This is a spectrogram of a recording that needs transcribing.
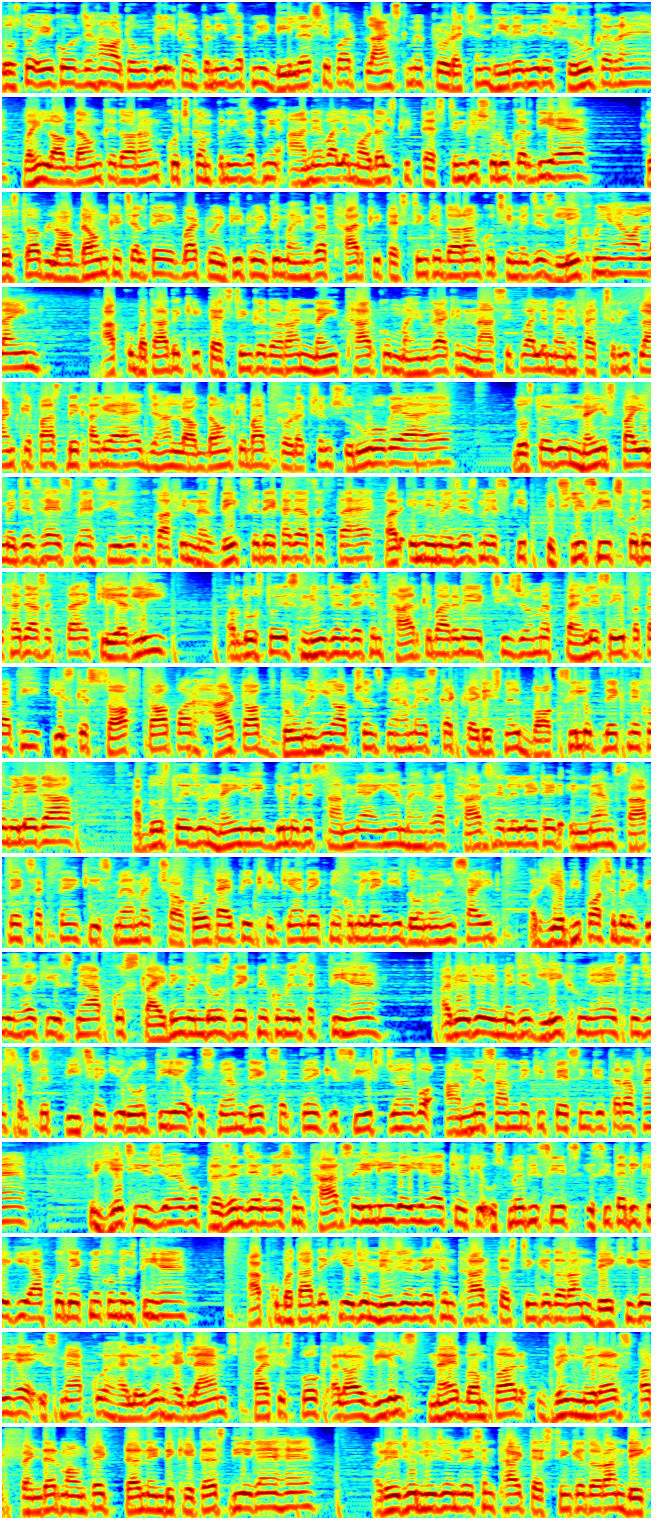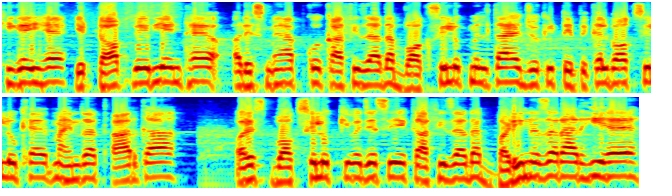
दोस्तों, एक और जहाँ ऑटोमोबाइल कंपनीज़ अपनी डीलरशिप और प्लांट्स में प्रोडक्शन धीरे धीरे शुरू कर रहे हैं, वहीं लॉकडाउन के दौरान कुछ कंपनीज़ अपनी आने वाले मॉडल्स की टेस्टिंग भी शुरू कर दी है। दोस्तों, अब लॉकडाउन के चलते एक बार 2020 महिंद्रा थार की टेस्टिंग के दौरान कुछ इमेजेस लीक हुई हैं ऑनलाइन आपको बता दें कि टेस्टिंग के दौरान नई थार को महिंद्रा के नासिक वाले मैन्युफैक्चरिंग प्लांट के पास देखा गया है, जहाँ लॉकडाउन के बाद प्रोडक्शन शुरू हो गया है। दोस्तों जो नई स्पाई इमेजेस है, इसमें एसयूवी को काफ़ी नज़दीक से देखा जा सकता है और इन इमेजेस में इसकी पिछली सीट्स को देखा जा सकता है क्लियरली और दोस्तों, इस न्यू जनरेशन थार के बारे में एक चीज़ जो हमें पहले से ही पता थी कि इसके सॉफ्ट टॉप और हार्ड टॉप दोनों ही ऑप्शंस में हमें इसका ट्रेडिशनल बॉक्सी लुक देखने को मिलेगा। अब दोस्तों, ये जो नई लीक इमेजेस सामने आई हैं महिंद्रा थार से रिलेटेड इनमें हम साफ़ देख सकते हैं कि इसमें हमें चौकोर टाइप की खिड़कियाँ देखने को मिलेंगी दोनों ही साइड और ये भी पॉसिबिलिटीज है कि इसमें आपको स्लाइडिंग विंडोज़ देखने को मिल सकती हैं। अब ये जो इमेजेस लीक हुए हैं, इसमें जो सबसे पीछे की रोती है, उसमें हम देख सकते हैं कि सीट्स जो है वो आमने सामने की फेसिंग की तरफ़ हैं। तो ये चीज़ जो है वो प्रेजेंट जनरेशन थार से ही ली गई है, क्योंकि उसमें भी सीट्स इसी तरीके की आपको देखने को मिलती हैं। आपको बता दें कि ये जो न्यू जनरेशन थार टेस्टिंग के दौरान देखी गई है, इसमें आपको halogen headlamps five spoke alloy wheels नए बम्पर विंग मिरर्स और फेंडर माउंटेड टर्न इंडिकेटर्स दिए गए हैं। और ये जो न्यू जनरेशन थार टेस्टिंग के दौरान देखी गई है, ये टॉप वेरिएंट है और इसमें आपको काफ़ी ज़्यादा बॉक्सी लुक मिलता है, जो कि टिपिकल बॉक्सी लुक है महिंद्रा थार का। और इस बॉक्सी लुक की वजह से ये काफ़ी ज़्यादा बड़ी नज़र आ रही है।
